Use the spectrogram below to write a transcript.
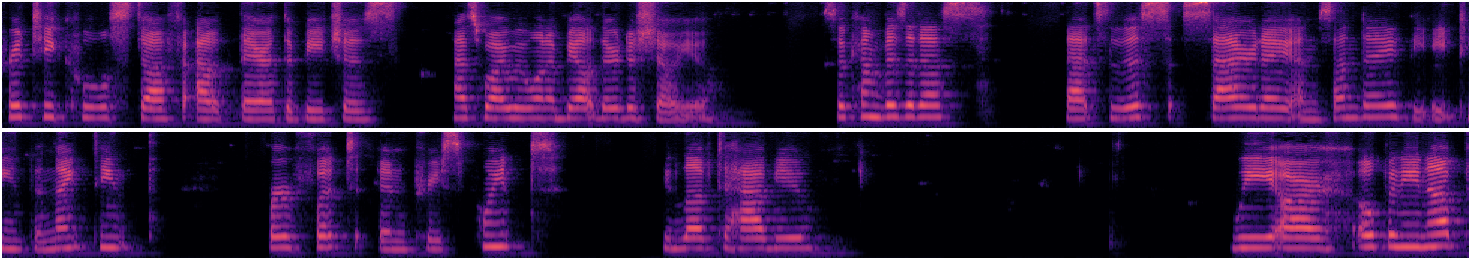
Pretty cool stuff out there at the beaches. That's why we want to be out there to show you. So come visit us. That's this Saturday and Sunday, the 18th and 19th, Burfoot and Priest Point. We'd love to have you. We are opening up.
